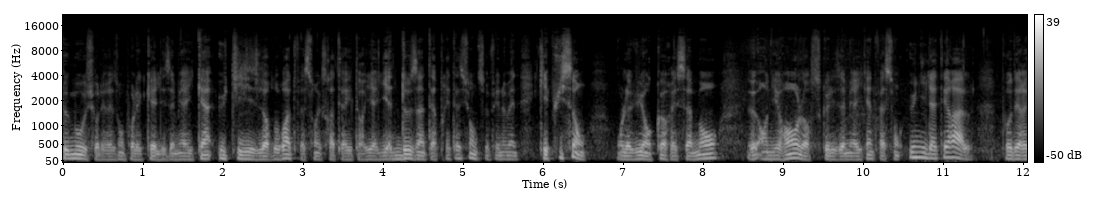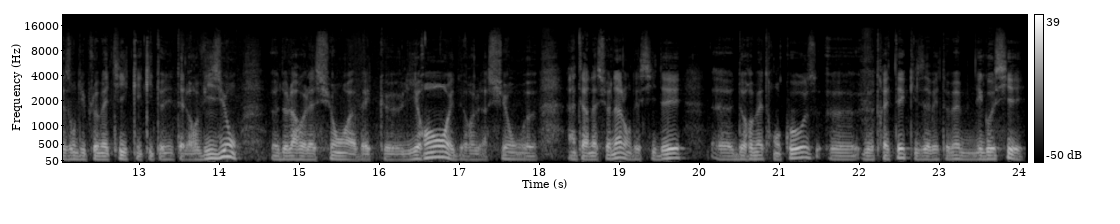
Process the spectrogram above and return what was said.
deux mots sur les raisons pour lesquelles les Américains utilisent leurs droits de façon extraterritoriale. Il y a deux interprétations de ce phénomène qui est puissant. On l'a vu encore récemment euh, en Iran lorsque les Américains, de façon unilatérale, pour des raisons diplomatiques et qui tenaient à leur vision euh, de la relation avec euh, l'Iran et des relations internationales, ont décidé de remettre en cause le traité qu'ils avaient eux-mêmes négocié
